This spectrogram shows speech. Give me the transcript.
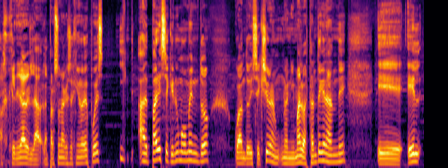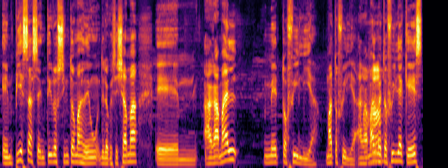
a generar la, la persona que se generó después. Y parece que en un momento, cuando diseccionan un animal bastante grande, eh, él empieza a sentir los síntomas de, un- de lo que se llama eh, agamal metofilia. Matofilia. Agamal Ajá. metofilia que es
